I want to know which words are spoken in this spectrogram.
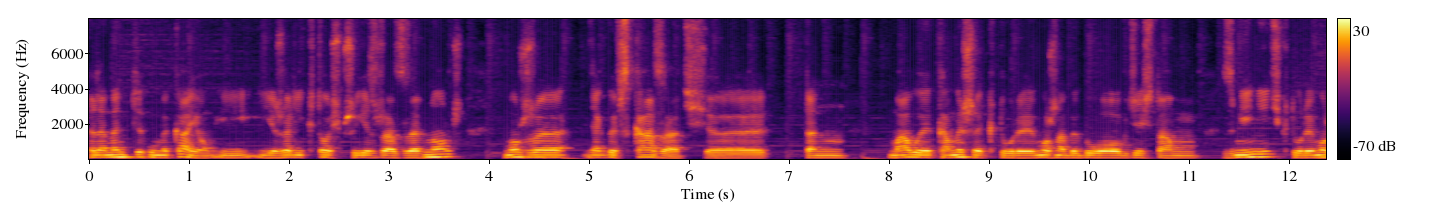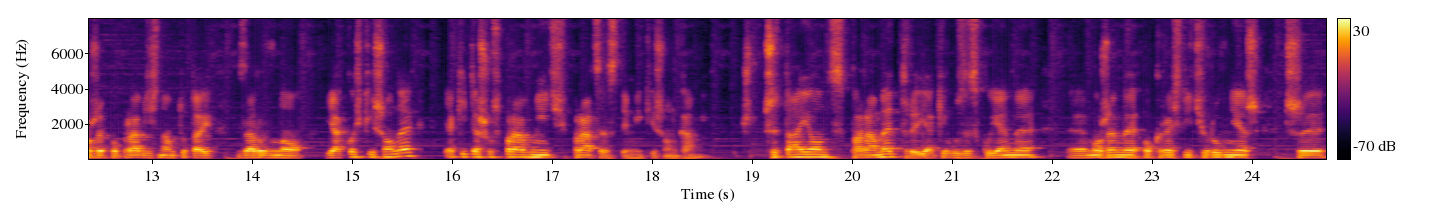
elementy umykają, i jeżeli ktoś przyjeżdża z zewnątrz, może jakby wskazać ten mały kamyszek, który można by było gdzieś tam zmienić, który może poprawić nam tutaj zarówno jakość kiszonek, jak i też usprawnić pracę z tymi kiszonkami. Czytając parametry, jakie uzyskujemy, e, możemy określić również, czy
